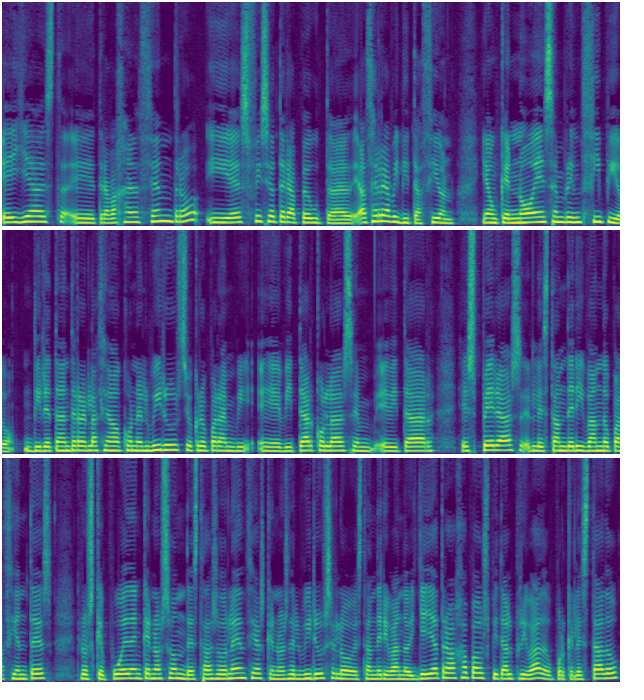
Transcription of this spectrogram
Ella eh, trabaja en el centro y es fisioterapeuta, hace rehabilitación y aunque no es en principio directamente relacionado con el virus, yo creo para evitar colas, evitar esperas, le están derivando pacientes, los que pueden que no son de estas dolencias, que no es del virus, se lo están derivando. Y ella trabaja para hospital privado porque el Estado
